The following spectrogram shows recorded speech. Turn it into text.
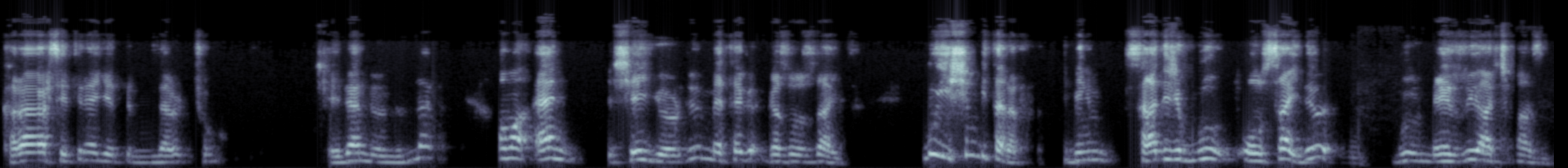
karar setine getirdiler. Çok şeyden döndürdüler. Ama en şey gördüğüm Mete Gazoz'daydı. Bu işin bir tarafı. Benim sadece bu olsaydı bu mevzuyu açmazdım.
